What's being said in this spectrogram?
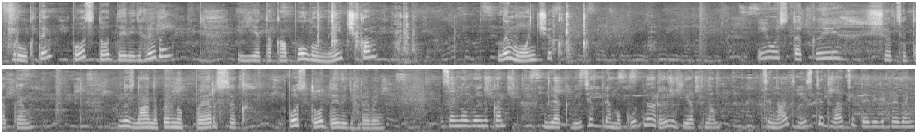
Фрукти по 109 гривень. Є така полуничка, лимончик. І ось такий, що це таке? Не знаю, напевно, персик по 109 гривень. За новинка для квітів прямокутна рельєфна. Ціна 229 гривень.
